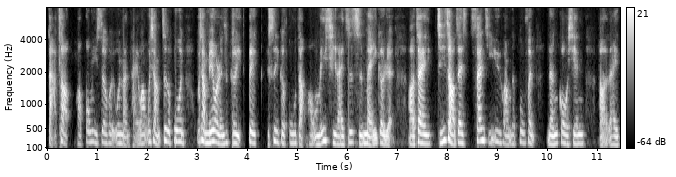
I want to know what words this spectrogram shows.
打造好公益社会，温暖台湾。我想这个部分，我想没有人是可以被是一个孤岛哈。我们一起来支持每一个人啊，在及早在三级预防的部分，能够先啊来。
